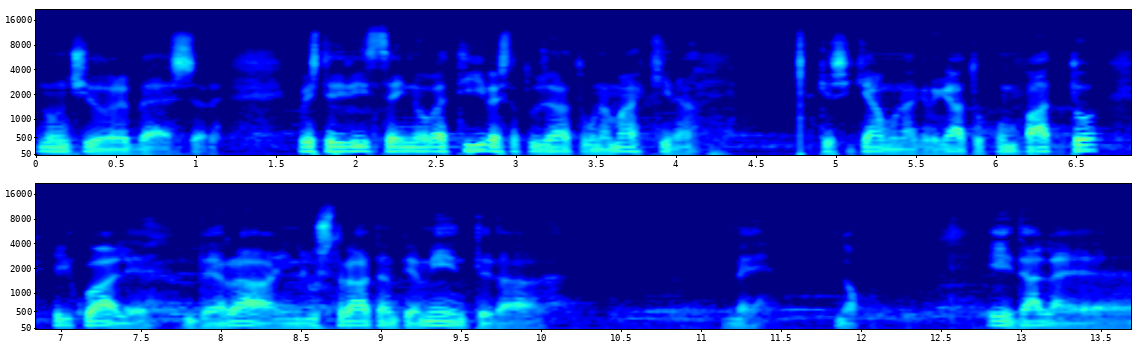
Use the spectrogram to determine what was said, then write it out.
non ci dovrebbe essere. Questa edilizia innovativa è stata usata una macchina che si chiama un aggregato compatto, il quale verrà illustrato ampiamente da me no, e dalla, eh,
